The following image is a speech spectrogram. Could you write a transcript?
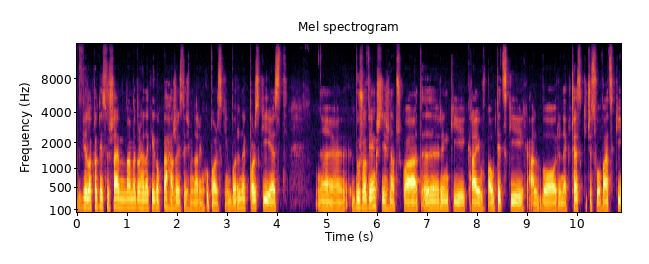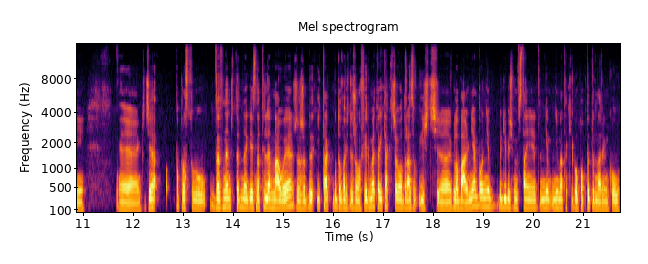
wielokrotnie słyszałem, mamy trochę takiego pecha, że jesteśmy na rynku polskim, bo rynek polski jest e, dużo większy niż na przykład e, rynki krajów bałtyckich albo rynek czeski czy słowacki, e, gdzie po prostu wewnętrzny rynek jest na tyle mały, że żeby i tak budować dużą firmę, to i tak trzeba od razu iść globalnie, bo nie bylibyśmy w stanie, nie, nie ma takiego popytu na rynku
